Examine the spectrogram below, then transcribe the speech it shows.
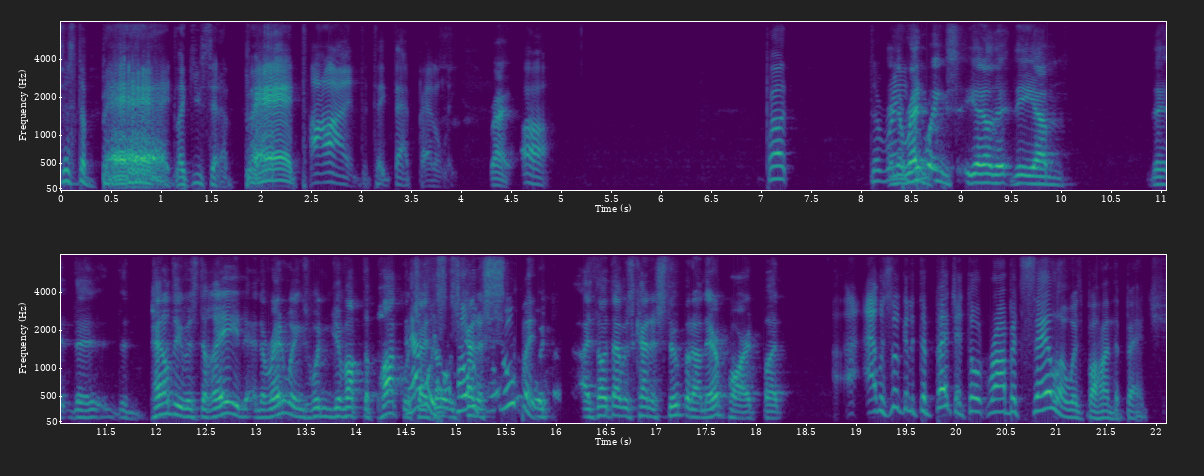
just a bad, like you said, a bad time to take that penalty. Right. Uh but the And the Red Wings, you know, the the um the the the penalty was delayed, and the Red Wings wouldn't give up the puck, which I was thought was so kind of stupid. I thought that was kind of stupid on their part, but I, I was looking at the bench. I thought Robert Salo was behind the bench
